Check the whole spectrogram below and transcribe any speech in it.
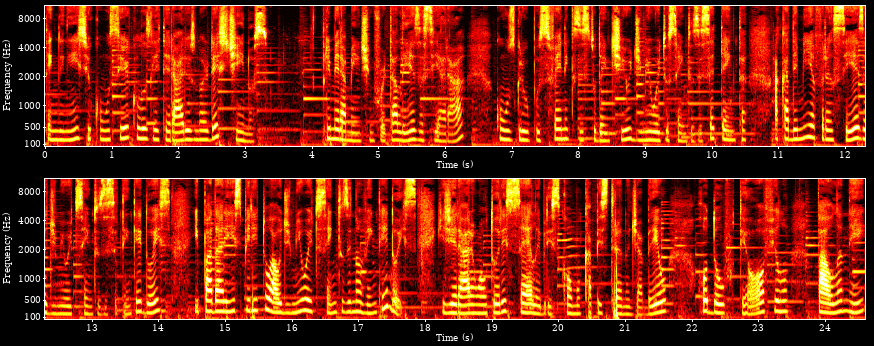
tendo início com os círculos literários nordestinos primeiramente em Fortaleza, Ceará, com os grupos Fênix Estudantil de 1870, Academia Francesa de 1872 e Padaria Espiritual de 1892, que geraram autores célebres como Capistrano de Abreu, Rodolfo Teófilo, Paula Ney,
